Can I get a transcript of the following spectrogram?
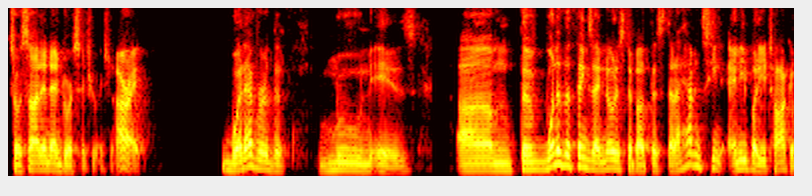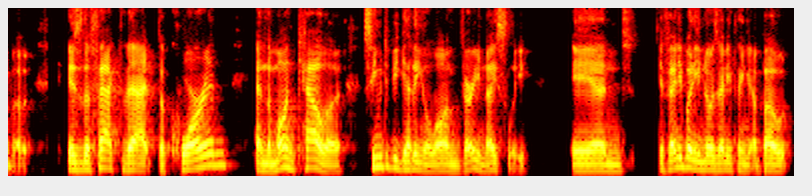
So it's not an Endor situation. All right. Whatever the moon is, um, the one of the things I noticed about this that I haven't seen anybody talk about is the fact that the Quarren and the Mon Cala seem to be getting along very nicely. And if anybody knows anything about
